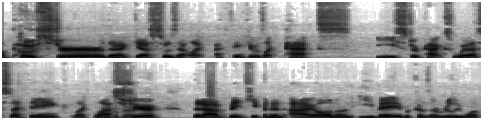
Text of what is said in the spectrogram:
a poster that I guess was at like I think it was like PAX East or PAX West I think like last Okay. year that I've been keeping an eye on on eBay because I really want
